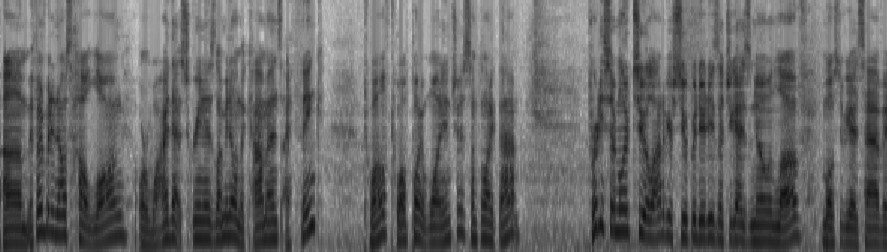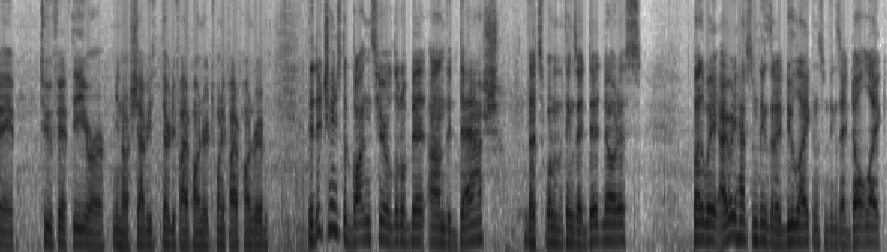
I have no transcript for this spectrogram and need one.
Um, if anybody knows how long or wide that screen is let me know in the comments. I think 12 12.1 inches something like that. Pretty similar to a lot of your super duties that you guys know and love. Most of you guys have a 250 or you know Chevy 3500 2500 they did change the buttons here a little bit on the dash. That's one of the things I did notice. By the way I already have some things that I do like and some things I don't like.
